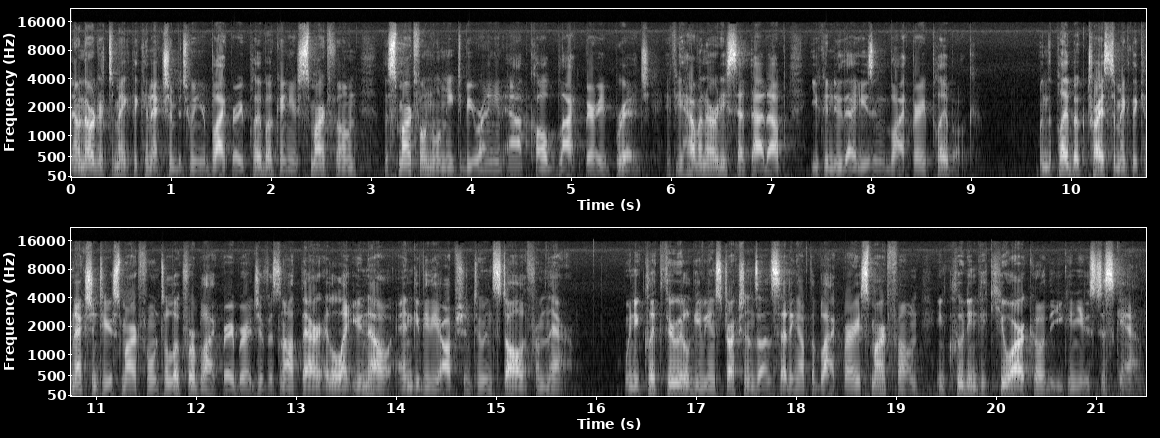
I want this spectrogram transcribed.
Now in order to make the connection between your BlackBerry Playbook and your smartphone, the smartphone will need to be running an app called BlackBerry Bridge. If you haven't already set that up, you can do that using the BlackBerry Playbook. When the playbook tries to make the connection to your smartphone to look for BlackBerry Bridge, if it's not there, it'll let you know and give you the option to install it from there. When you click through, it'll give you instructions on setting up the BlackBerry smartphone, including a QR code that you can use to scan.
